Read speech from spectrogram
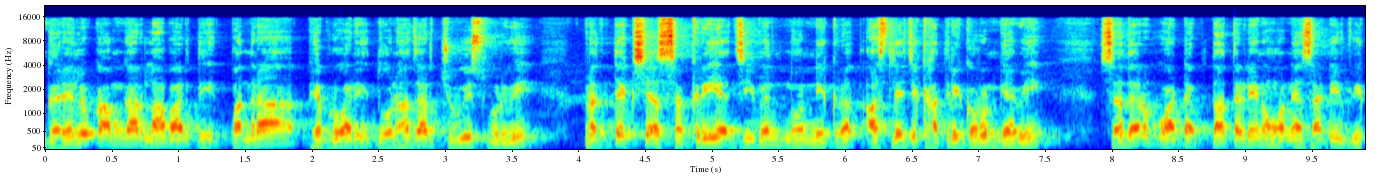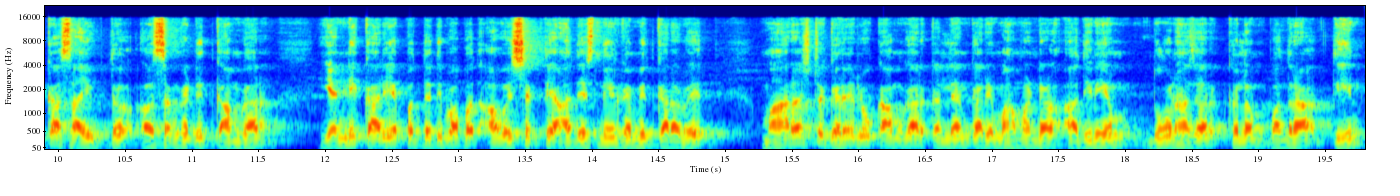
घरेलू कामगार लाभार्थी पंधरा फेब्रुवारी दोन हजार चोवीस पूर्वी प्रत्यक्ष सक्रिय जीवन नोंदणीकृत असल्याची खात्री करून घ्यावी. सदर वाटप तातडीनं होण्यासाठी विकास आयुक्त असंघटित कामगार यांनी कार्यपद्धतीबाबत आवश्यक ते आदेश निर्गमित करावेत. महाराष्ट्र घरेलू कामगार कल्याणकारी महामंडळ अधिनियम दोन हजार कलम पंधरा तीन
